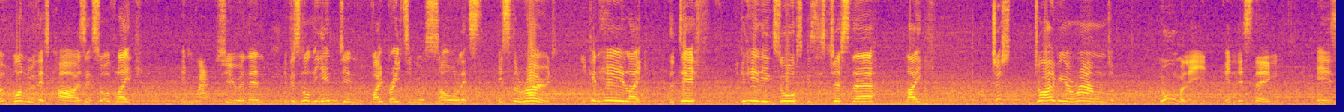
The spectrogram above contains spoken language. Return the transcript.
at one with this car as it sort of like enwraps you and then if it's not the engine vibrating your soul it's it's the road you can hear like the diff can hear the exhaust because it's just there. Like just driving around normally in this thing is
